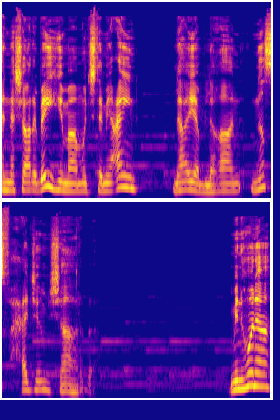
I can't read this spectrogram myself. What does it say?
أن شاربيهما مجتمعين لا يبلغان نصف حجم شاربه. من هنا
